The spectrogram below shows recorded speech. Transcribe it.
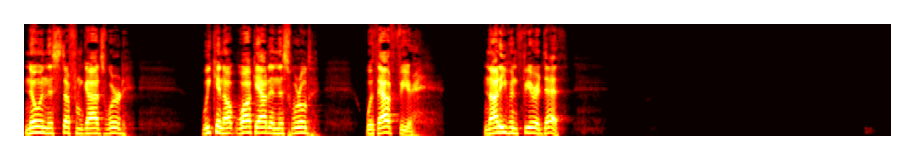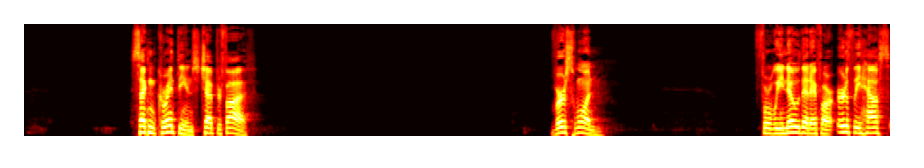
knowing this stuff from God's Word, we can walk out in this world without fear, not even fear of death. Second Corinthians chapter 5 verse 1 For we know that if our earthly house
